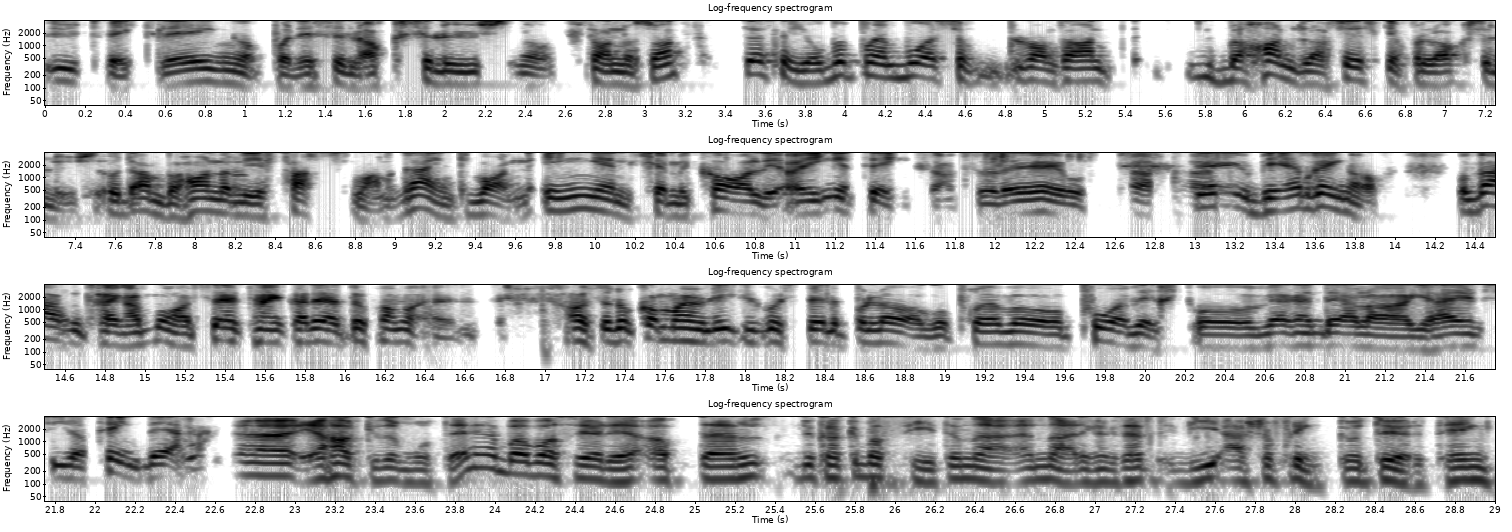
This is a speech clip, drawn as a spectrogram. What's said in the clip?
utvikling og på disse lakselusene og sånn og sånn. Så jeg skal jobbe på en båt som bl.a. behandler fisken for lakselus. Og den behandler vi i ferskvann. Rent vann. Ingen kjemikalier, ingenting. Sant? Så det er, jo, det er jo bedringer. Og verden trenger mat, så jeg tenker det at da kan man, altså, da kan man jo like godt spille på lag og prøve å påvirke og være en del av greien som gjør ting bedre. Eh, Jeg har ikke noe mot det. Jeg bare, bare sier det at eh, Du kan ikke bare si til en næring at vi er så flinke til å gjøre ting,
